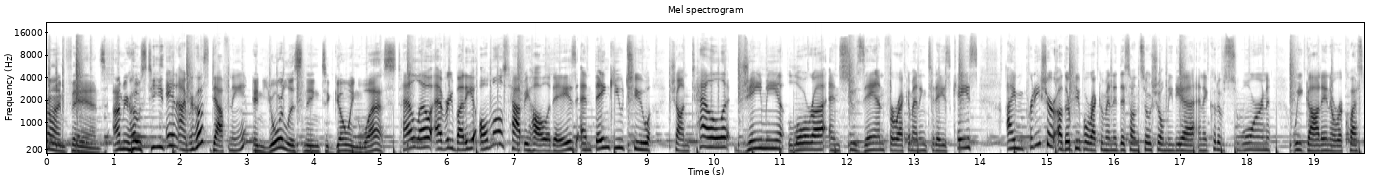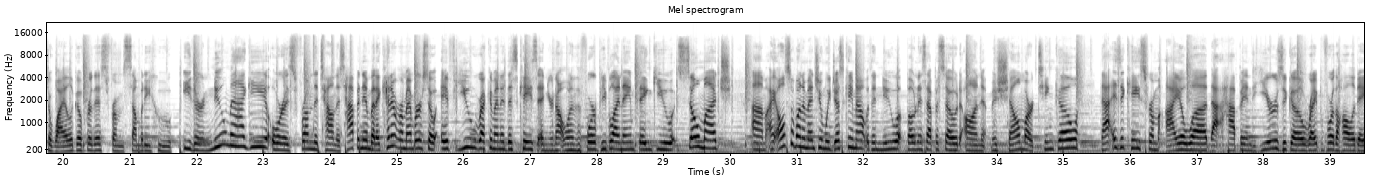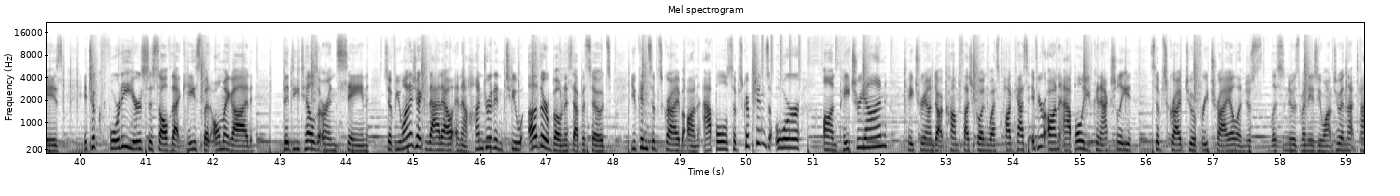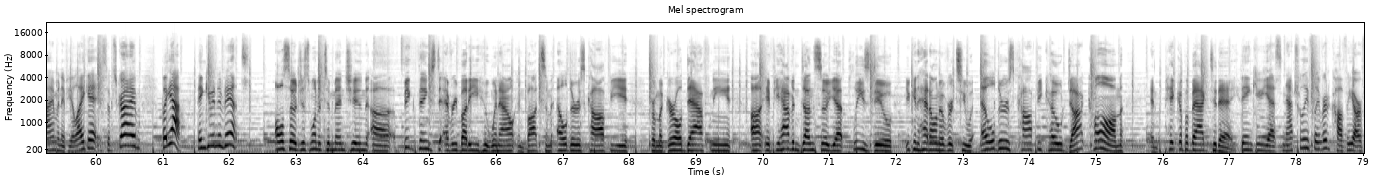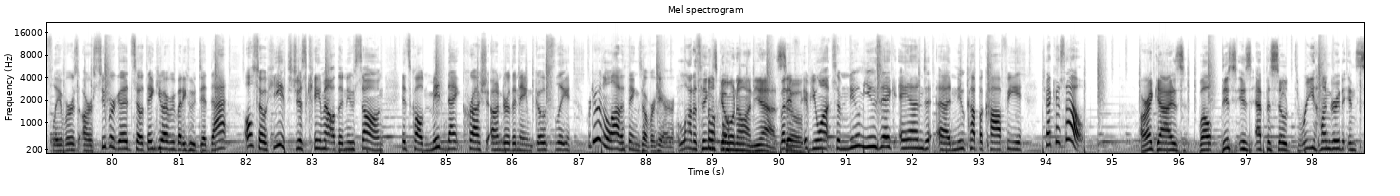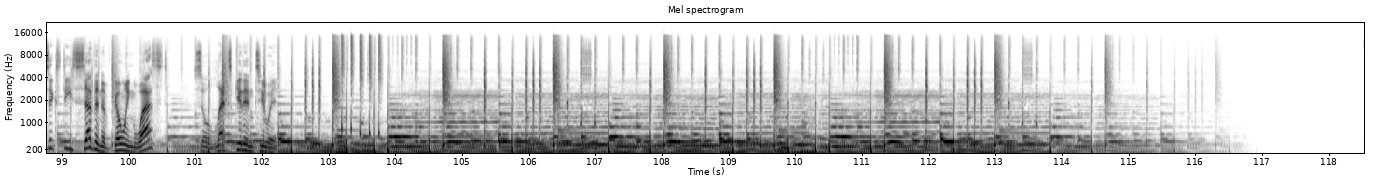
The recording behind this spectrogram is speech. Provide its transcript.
crime fans? I'm your host, Heath. And I'm your host, Daphne. And you're listening to Going West. Hello, everybody. Almost happy holidays. And thank you to Chantel, Jamie, Laura, and Suzanne for recommending today's case. I'm pretty sure other people recommended this on social media, and I could have sworn we got in a request a while ago for this from somebody who either knew Maggie or is from the town this happened in, but I cannot remember. So if you recommended this case and you're not one of the four people I named, thank you so much. Um, I also want to mention we just came out with a new bonus episode on Michelle Martinko. That is a case from Iowa that happened years ago, right before the holidays. It took 40 years to solve that case, but oh my God, the details are insane. So if you want to check that out and 102 other bonus episodes, you can subscribe on Apple subscriptions or on Patreon, patreon.com slash going west podcast. If you're on Apple, you can actually subscribe to a free trial and just listen to as many as you want to in that time. And if you like it, subscribe. But yeah, thank you in advance. Also, just wanted to mention uh, big thanks to everybody who went out and bought some Elders coffee from a girl, Daphne. Uh, if you haven't done so yet, please do. You can head on over to elderscoffeeco.com and pick up a bag today. Thank you. Yes, naturally flavored coffee. Our flavors are super good. So thank you everybody who did that. Also, Heath just came out with a new song. It's called Midnight Crush under the name Ghostly. We're doing a lot of things over here. A lot of things going on, yeah. But so. if, if you want some new music and a new cup of coffee, check us out. All right, guys. Well, this is episode 367 of Going West. So let's get into it.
